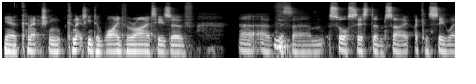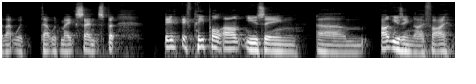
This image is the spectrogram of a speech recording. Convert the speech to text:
you know connection connecting to wide varieties of uh, of yes. um, source systems. So I, I, can see where that would that would make sense. But if, if people aren't using um, aren't using NiFi,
